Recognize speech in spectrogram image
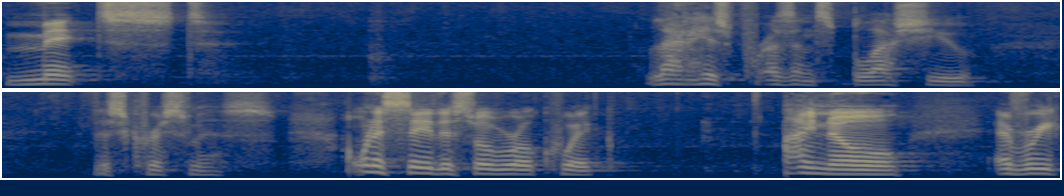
midst. Let his presence bless you this Christmas. I want to say this real quick. I know every,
